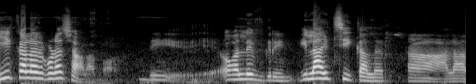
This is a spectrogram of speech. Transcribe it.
ఈ కలర్ కూడా చాలా బాగుంది. ఆలివ్ గ్రీన్ ఇలాచీ కలర్. ఆ, అలా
